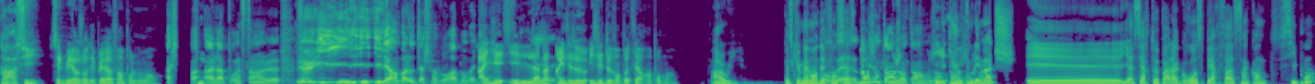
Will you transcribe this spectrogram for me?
Ah, si, c'est le meilleur joueur des playoffs hein, pour le moment. Ah, je sais pas. Si. Ah, là, pour l'instant, euh, je- il, il- il est en balotage favorable, on va dire. Ah, il est, il, là, Et- maintenant, il est, de- il est devant Butler hein, pour moi. Ah oui. Parce que même en Bon, défense, bah, ça se bat. j'entends, j'entends. Il joue tous les matchs et il y a certes pas la grosse perf à 56 points,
